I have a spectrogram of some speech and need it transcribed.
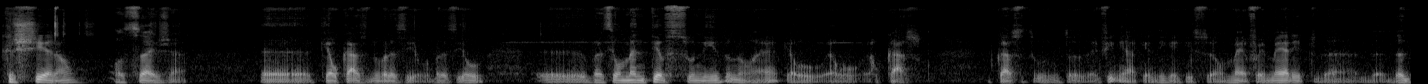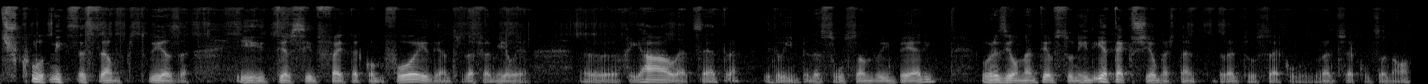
cresceram, ou seja, uh, que é o caso do Brasil. O Brasil, o Brasil manteve-se unido, não é? Que é o, é o, é o caso. O caso do, do, enfim, há quem diga que isso é um, foi mérito da, da, da descolonização portuguesa e ter sido feita como foi, dentro da família uh, real, etc., e do, da solução do Império, o Brasil manteve-se unido e até cresceu bastante durante o século, durante o século XIX,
